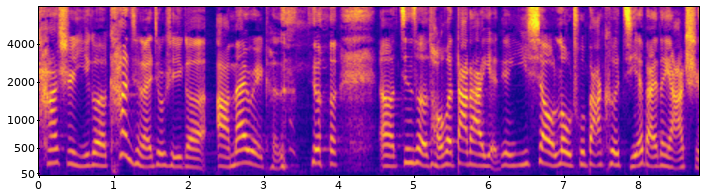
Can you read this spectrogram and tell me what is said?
他是一个看起来就是一个 American，呃金色的头发，大大眼睛，一笑露出八颗洁白的牙齿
